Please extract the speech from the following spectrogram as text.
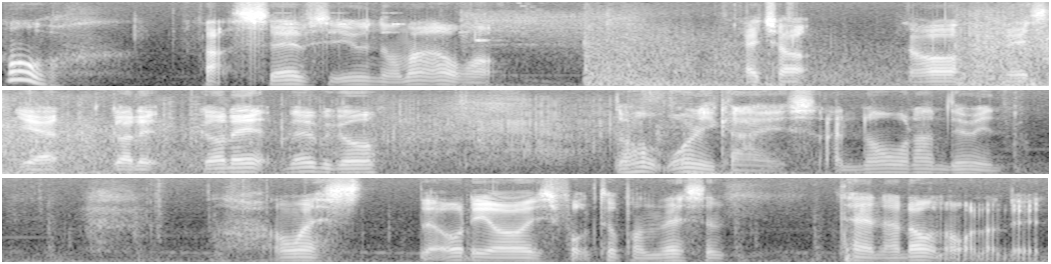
Oh, that saves you no matter what. Headshot. Oh, missed. Yeah, got it. Got it. There we go. Don't worry, guys. I know what I'm doing. Unless the audio is fucked up on this, and then I don't know what I'm doing.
